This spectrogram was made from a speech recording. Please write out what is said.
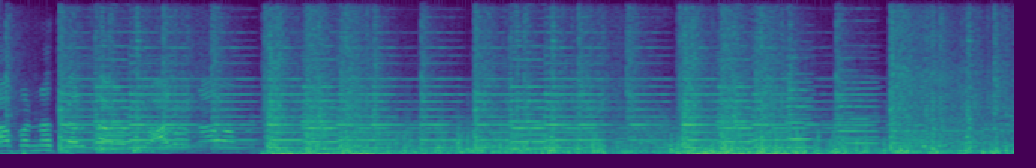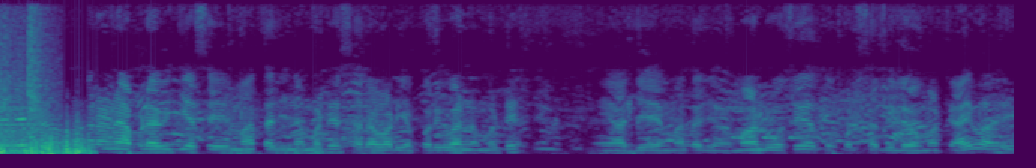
આપણને તરતા આવડતું હાલો આપણે આવી ગયા છે માતાજીના મઠે સરાવાડિયા પરિવારના મઠે આજે માતાજીનો માંડવો છે તો પ્રસાદી લેવા માટે આવ્યા છે.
